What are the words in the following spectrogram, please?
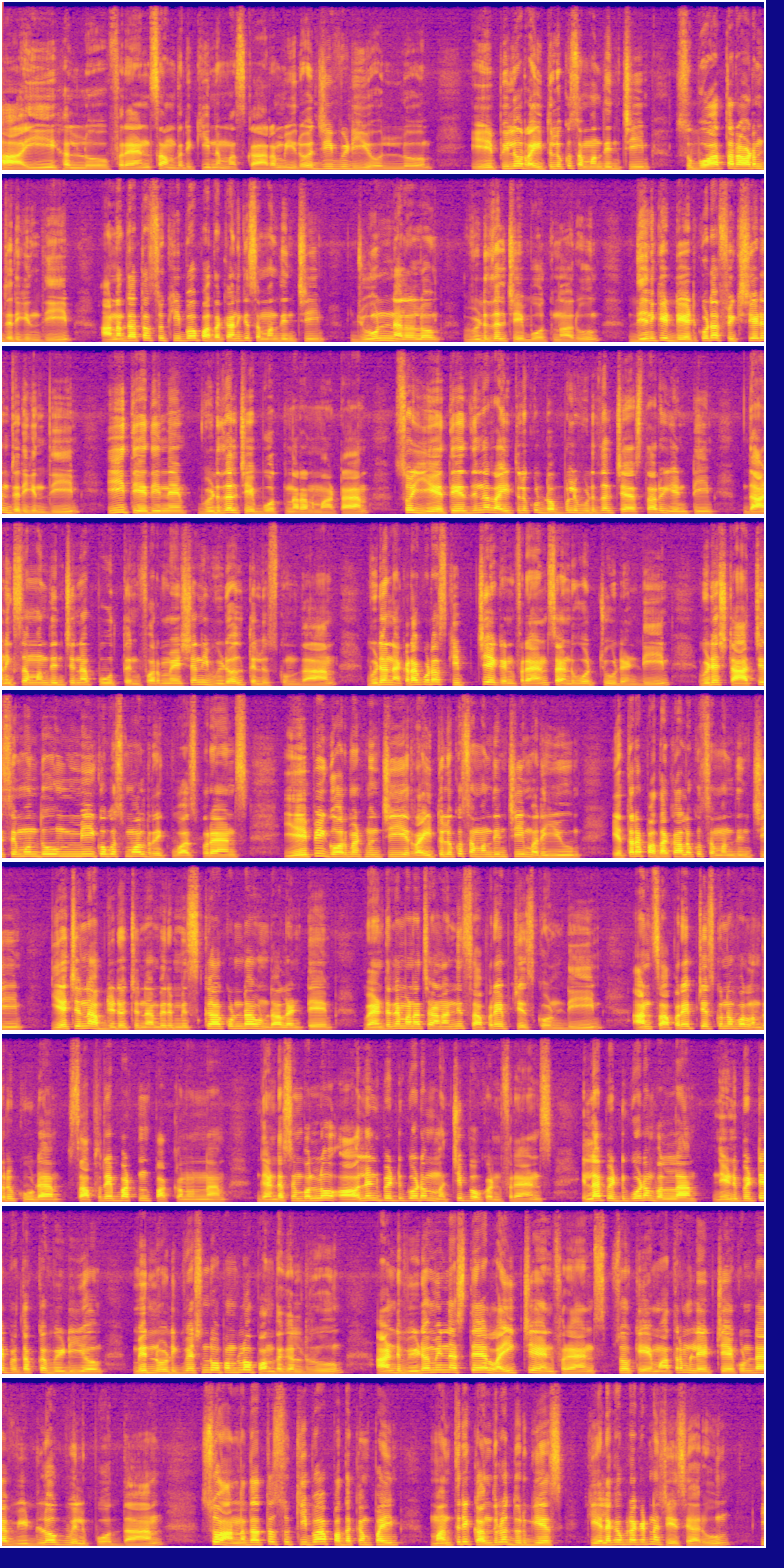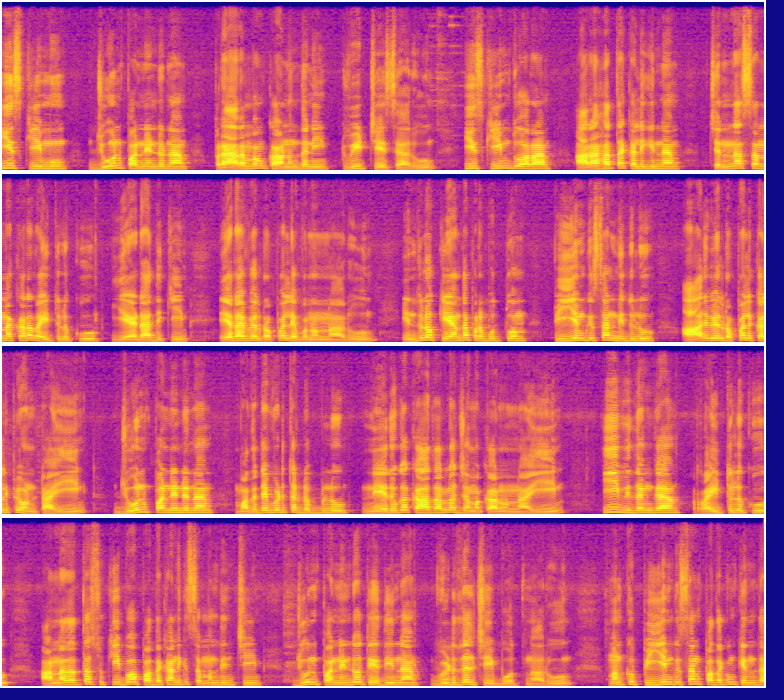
Hi hello friends అందరికీ నమస్కారం. ఈరోజు ఈ వీడియోలో ఏపీలో రైతులకు సంబంధించి శుభవార్త రావడం జరిగింది. అన్నదాత సుఖీభో పథకానికి సంబంధించి జూన్ నెలలో విడుదల చేయబోతున్నారు. దీనికి డేట్ కూడా ఫిక్స్ చేయడం జరిగింది. ఈ తేదీనే విడుదల చేయబోతున్నారు అనమాట సో ఏ తేదీన రైతులకు డబ్బులు విడుదల చేస్తారు ఏంటి? దానికి సంబంధించిన పూర్తి ఇన్ఫర్మేషన్ ఈ వీడియోలో తెలుసుకుందాం. వీడియోని ఎక్కడ కూడా స్కిప్ చేయకండి ఫ్రెండ్స్ అండ్ కూడా చూడండి. వీడియో స్టార్ట్ చేసే ముందు మీకు ఒక small request friends AP government నుంచి రైతులకు సంబంధించి మరియు ఇతర పథకాలకు సంబంధించి ఏ చిన్న అప్డేట్ వచ్చినా మీరు మిస్ కాకుండా ఉండాలంటే వెంటనే మన ఛానల్ని సబ్స్క్రైబ్ చేసుకోండి. అండ్ సబ్స్క్రైబ్ చేసుకున్న వాళ్ళందరూ కూడా సబ్స్క్రైబ్ బటన్ పక్కన ఉన్న గంట సింబల్లో ఆల్ అని పెట్టుకోవడం మర్చిపోకండి ఫ్రెండ్స్. ఇలా పెట్టుకోవడం వల్ల నేను పెట్టే ప్రతి ఒక్క వీడియో మీరు నోటిఫికేషన్ రూపంలో పొందగలరు. అండ్ వీడియో మీద వస్తే లైక్ చేయండి ఫ్రెండ్స్. సో ఏమాత్రం లేట్ చేయకుండా వీడియోకి వెళ్ళిపోద్దాం సో అన్నదత్త సుఖీబా పథకంపై మంత్రి కందుల దుర్గేష్ కీలక ప్రకటన చేశారు. ఈ స్కీము జూన్ పన్నెండున ప్రారంభం కానుందని ట్వీట్ చేశారు. ఈ స్కీమ్ ద్వారా అర్హత కలిగిన చిన్న సన్నకార రైతులకు ఏడాదికి ఇరవై వేల రూపాయలు ఇవ్వనున్నారు. ఇందులో కేంద్ర ప్రభుత్వం పీఎం కిసాన్ నిధులు ఆరు వేల రూపాయలు కలిపి ఉంటాయి. జూన్ పన్నెండున మొదటి విడత డబ్బులు నేరుగా ఖాతాల్లో జమ కానున్నాయి. ఈ విధంగా రైతులకు అన్నదత్త సుఖీభావ పథకానికి సంబంధించి జూన్ పన్నెండో తేదీన విడుదల చేయబోతున్నారు. మనకు పిఎం కిసాన్ పథకం కింద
